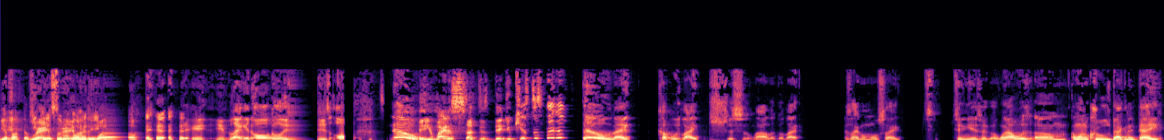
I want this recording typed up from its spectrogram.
You fucked up. You kissed him You on might the as well. It, it, like it all goes just all. No, You might have sucked his dick. You kissed this nigga? no, like couple like just a while ago. Like it's like almost like ten years ago when I was um I went on a cruise back in the day,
